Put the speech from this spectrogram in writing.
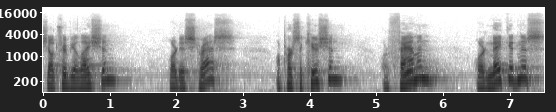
Shall tribulation or distress or persecution or famine or nakedness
